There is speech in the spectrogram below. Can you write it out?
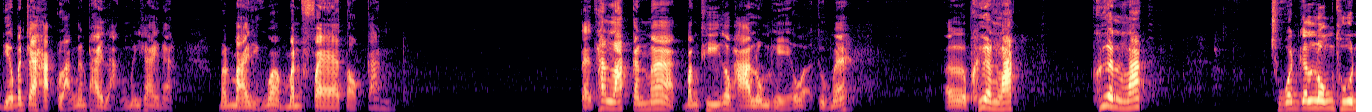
เดี๋ยวมันจะหักหลังกันภายหลังไม่ใช่นะ มันหมายถึงว่ามันแฟร์ต่อกัน แต่ถ้ารักกันมากบางทีก็พาลงเหวอะถูกไหมเออเพื่อนรัก เพื่อนรัก ชวนกันลงทุน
